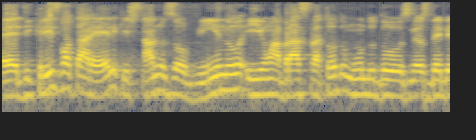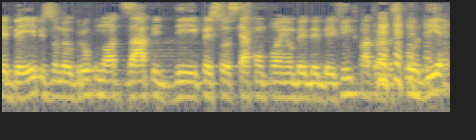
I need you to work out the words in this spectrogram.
é, de Cris Botarelli, que está nos ouvindo, e um abraço para todo mundo dos meus BB Babies, do meu grupo no WhatsApp de pessoas que acompanham o BBB 24 horas por dia.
